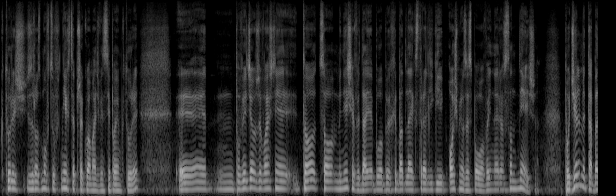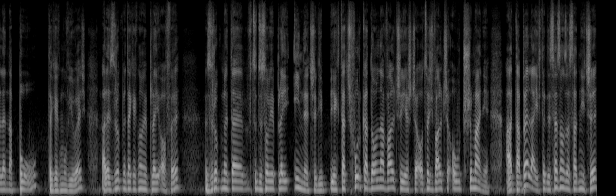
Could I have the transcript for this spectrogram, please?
któryś z rozmówców, nie chcę przekłamać, więc nie powiem który, yy, powiedział, że właśnie to, co mnie się wydaje, byłoby chyba dla Ekstraligi ośmiozespołowej najrozsądniejsze. Podzielmy tabelę na pół, tak jak mówiłeś, ale zróbmy tak jak mamy playoffy, zróbmy te w cudzysłowie play-iny, czyli jak ta czwórka dolna walczy jeszcze o coś, walczy o utrzymanie, a tabela i wtedy sezon zasadniczy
